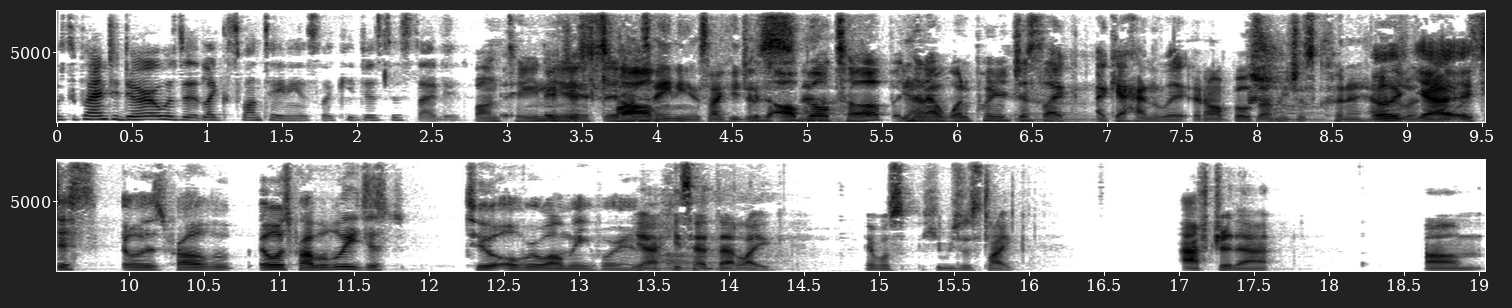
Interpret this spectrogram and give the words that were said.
Was he planning to do it, or was it like spontaneous? Like he just decided. Spontaneous. just It all- spontaneous? Like he Because just it all built up, and then Yeah. at one point you're just like, Yeah. I can't handle it. It all built up. He just couldn't It handle was, it. yeah, anymore. it's just it was probably it was probably just too overwhelming for him. Yeah, he said that like it was he was just like after that um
